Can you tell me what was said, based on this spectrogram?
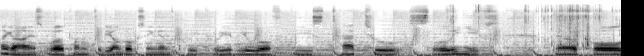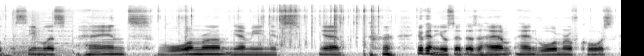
Hi guys, welcome to the unboxing and quick review of these tattoo sleeves. They are called Seamless Hand Warmer. Yeah, I mean it's yeah, you can use it as a hand warmer, of course,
